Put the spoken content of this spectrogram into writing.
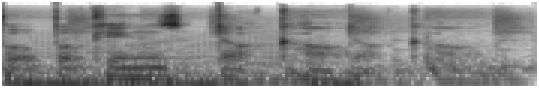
beforebooking.com.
